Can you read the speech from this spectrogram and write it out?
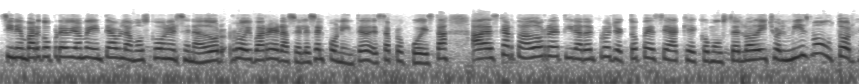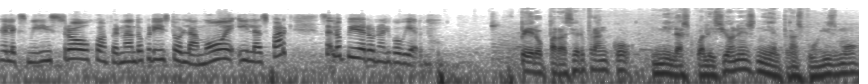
sin embargo, previamente hablamos con el senador Roy Barreras, él es el ponente de esta propuesta. Ha descartado retirar el proyecto pese a que, como usted lo ha dicho, el mismo autor, el exministro Juan Fernando Cristo, la MOE y las FARC, se lo pidieron al gobierno. Pero para ser franco, ni las coaliciones ni el transfugismo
